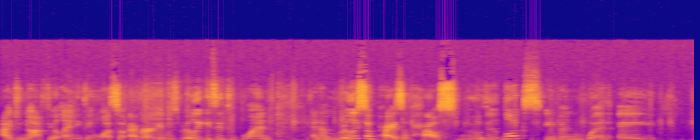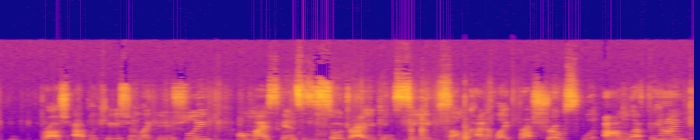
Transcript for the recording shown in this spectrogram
I do not feel anything whatsoever. It was really easy to blend and I'm really surprised of how smooth it looks even with a brush application. Like usually on my skin since it's so dry you can see some kind of like brush strokes um, left behind.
